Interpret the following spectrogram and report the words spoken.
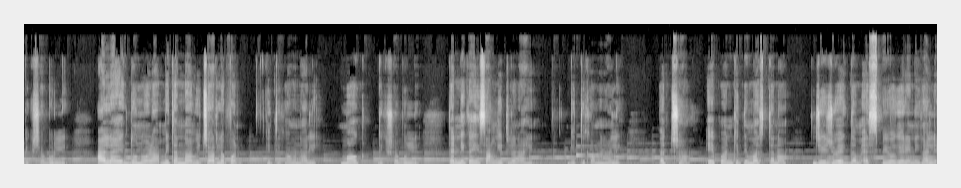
दीक्षा बोलली. आला एक दोन वेळा. मी त्यांना विचारलं पण. गीतिका म्हणाली. मग? दीक्षा बोलली. त्यांनी काही सांगितलं नाही. गीतिका म्हणाली. अच्छा ए पण किती मस्त ना. जीजू एकदम एस पी वगैरे निघाले.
